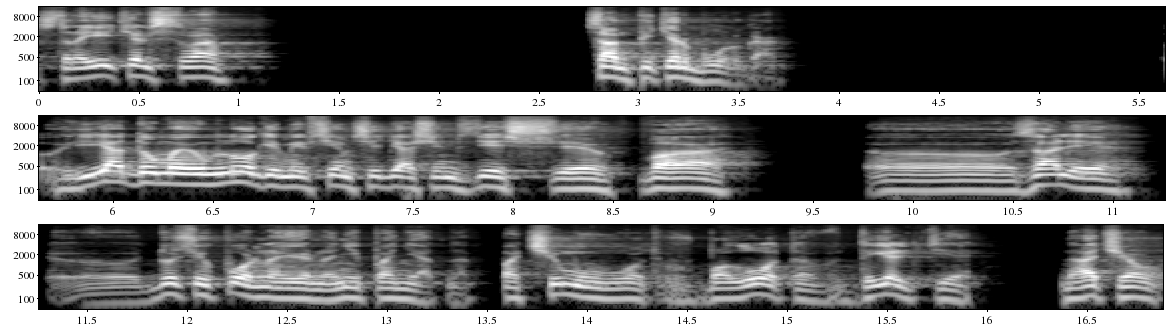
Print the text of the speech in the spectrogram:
строительство Санкт-Петербурга. Я думаю, многим и всем сидящим здесь э, в э, зале э, до сих пор, наверное, непонятно, почему вот в болото, в дельте начал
